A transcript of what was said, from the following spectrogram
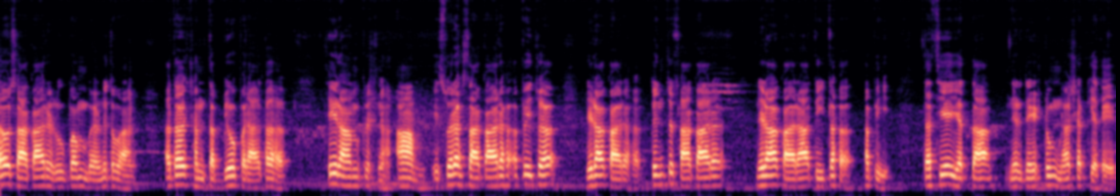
तव साकार रूपम वर्णितवान। अतः क्षंतव्योपराध श्रीरामकृष्ण, आम, ईश्वर साकार अभी चराकार किंच साकार निराकारातीत अभी तस्य यत्ता न शक्यते।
